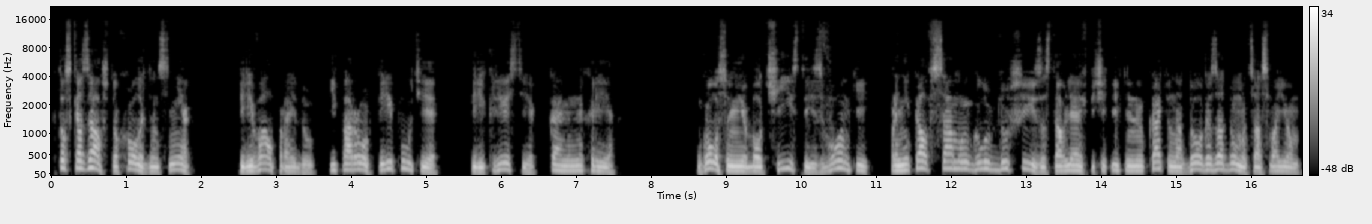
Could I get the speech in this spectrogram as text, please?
Кто сказал, что холоден снег? Перевал пройду, и порог, перепутье, перекрестие каменных рек. Голос у нее был чистый, звонкий, проникал в самую глубь души, заставляя впечатлительную Катю надолго задуматься о своем.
